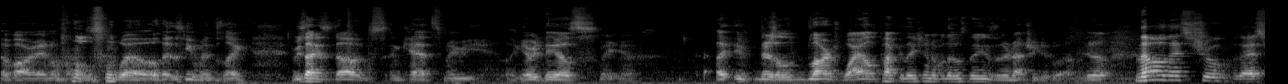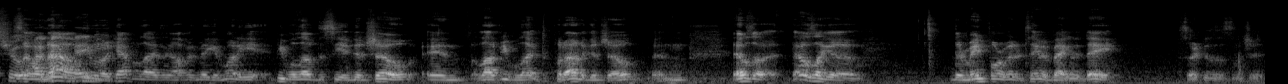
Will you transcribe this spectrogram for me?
of our animals well as humans. Like, besides dogs and cats, maybe. Like everything else, guess. like if there's a large wild population of those things, and they're not treated well. You know. No, that's true. That's true. So I mean, now maybe, people are capitalizing off it, making money. People love to see a good show, and a lot of people like to put on a good show. And that was a that was like a their main form of entertainment back in the day. Circuses and shit.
